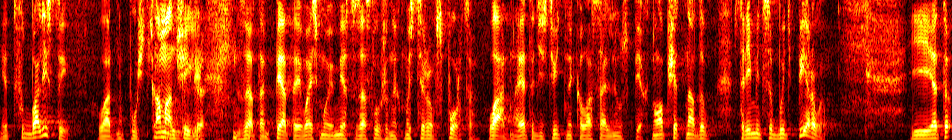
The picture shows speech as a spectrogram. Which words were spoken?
Это футболисты, ладно, пусть Команда за там пятое, восьмое место заслуженных мастеров спорта. Ладно, это действительно колоссальный успех. Но вообще-то надо стремиться быть первым. И это,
